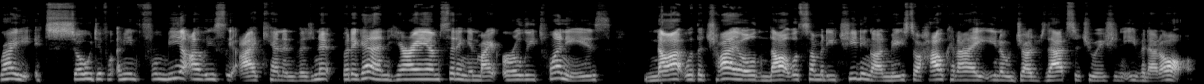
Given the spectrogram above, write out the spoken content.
Right it's so difficult i mean for me obviously i can't envision it but again here i am sitting in my early 20s not with a child not with somebody cheating on me so how can i you know judge that situation even at all?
